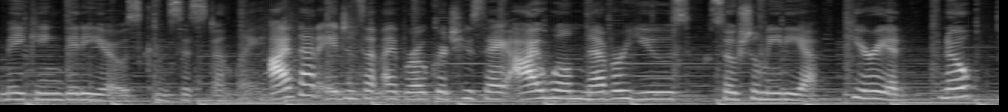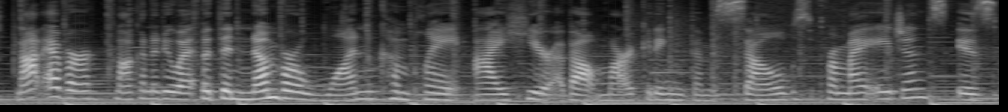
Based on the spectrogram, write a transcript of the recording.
making videos consistently. I've had agents at my brokerage who say, I will never use social media, period. Nope, not ever, not gonna do it. But the number one complaint I hear about marketing themselves from my agents is,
